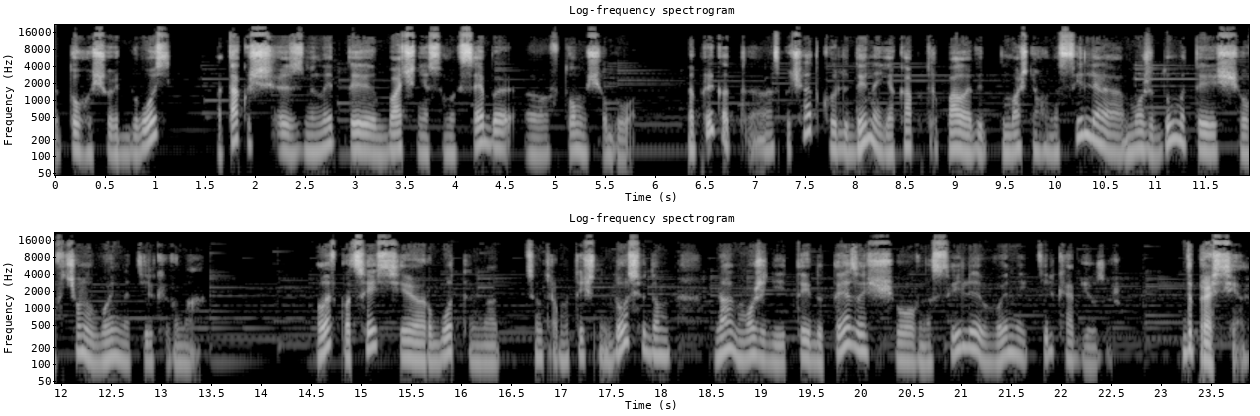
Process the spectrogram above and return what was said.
е, того, що відбулося, а також змінити бачення самих себе е, в тому, що було. Наприклад, е, спочатку людина, яка потерпала від домашнього насилля, може думати, що в цьому винна тільки вона. Але в процесі роботи над цим травматичним досвідом вона може дійти до тези, що в насиллі винний тільки аб'юзер. Депресія.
